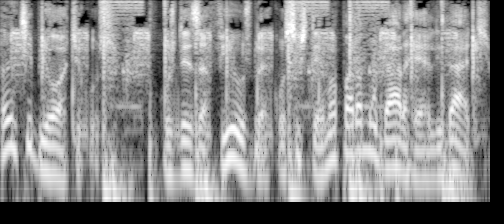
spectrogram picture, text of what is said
Antibióticos os desafios do ecossistema para mudar a realidade.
